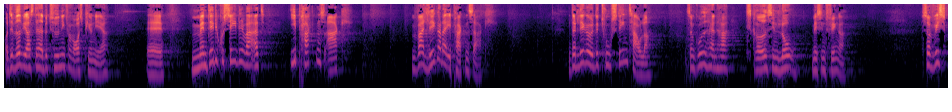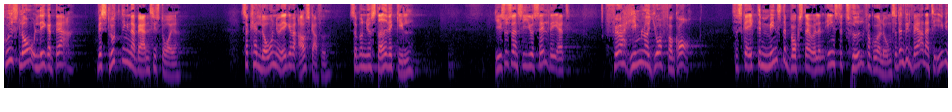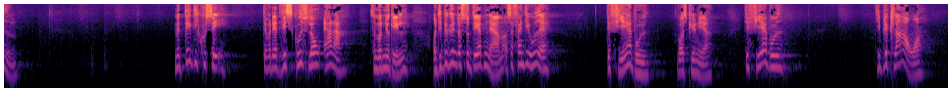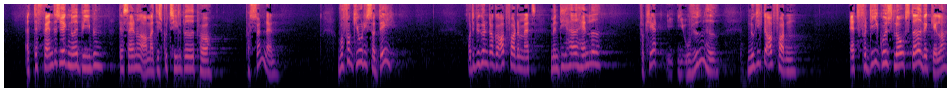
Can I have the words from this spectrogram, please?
Og det ved vi også, det havde betydning for vores pionerer. Øh, men det, de kunne se, det var, at i pagtens ark, hvad ligger der i pagtens ark? Der ligger jo det to stentavler, som Gud han har skrevet sin lov med sin finger. Så hvis Guds lov ligger der ved slutningen af verdens historie, så kan loven jo ikke være afskaffet. Så må den jo stadigvæk gælde. Jesus han siger jo selv det, at før himmel og jord forgår, så skal ikke det mindste bogstav eller den eneste tødel forgå af loven. Så den vil være der til evigheden. Men det de kunne se, det var det, at hvis Guds lov er der, så må den jo gælde. Og de begyndte at studere den nærmere, og så fandt de ud af det fjerde bud, vores pionerer. Det fjerde bud, de blev klar over, at det fandtes jo ikke noget i Bibelen, der sagde noget om, at de skulle tilbede på, på søndagen. Hvorfor gjorde de så det? Og det begyndte at gå op for dem, at men de havde handlet forkert i, i uvidenhed. Nu gik det op for dem, at fordi Guds lov stadigvæk gælder,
